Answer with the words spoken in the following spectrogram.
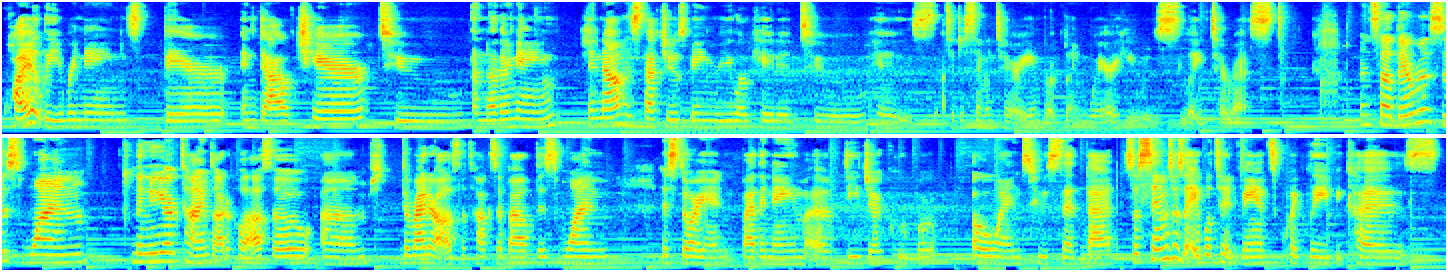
quietly renamed their endowed chair to another name, and now his statue is being relocated to his to the cemetery in Brooklyn where he was laid to rest. And so there was this one. The New York Times article also, um, the writer also talks about this one historian by the name of Deirdre Cooper Owens who said that. So Sims was able to advance quickly because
